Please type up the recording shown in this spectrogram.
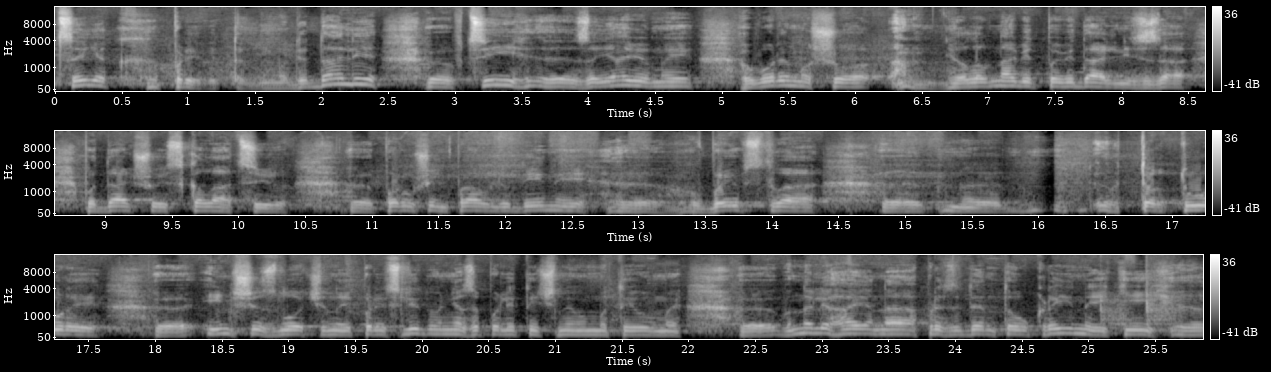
Це як привід, так мовити. Далі в цій е, заяві ми говоримо, що головна відповідальність за подальшу ескалацію е, порушень прав людини, е, вбивства, е, тортури, е, інші злочини, переслідування за політичними мотивами, е, вона лягає на президента України, який е,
